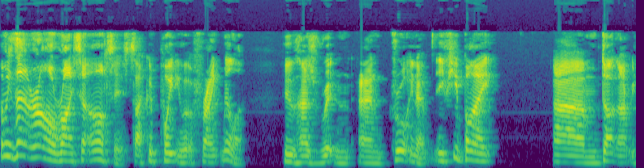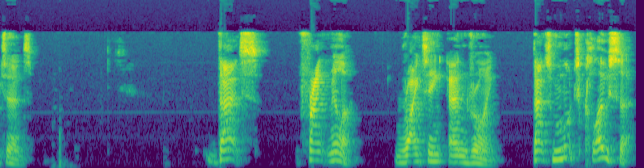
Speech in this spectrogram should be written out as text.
I mean, there are writer artists. I could point you at Frank Miller, who has written and drawn. You know, if you buy um, Dark Knight Returns, that's Frank Miller writing and drawing. That's much closer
